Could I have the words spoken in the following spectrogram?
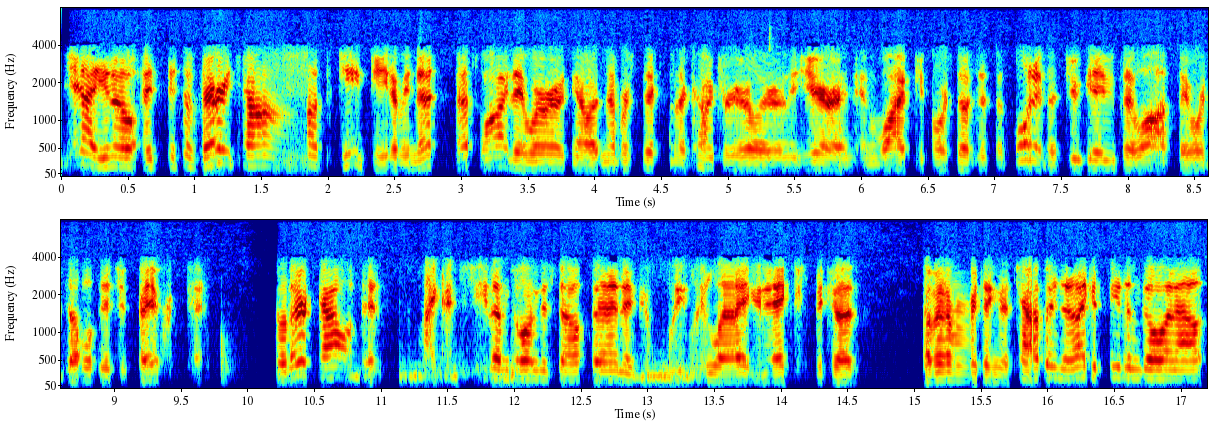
Yeah, you know, it, it's a very talented team, Pete. I mean, that's that's why they were, you know, at number six in the country earlier in the year, and, and why people were so disappointed. The two games they lost, they were double-digit favorites. So they're talented. I could see them going to South Bend and completely leg and eggs because of everything that's happened, and I could see them going out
